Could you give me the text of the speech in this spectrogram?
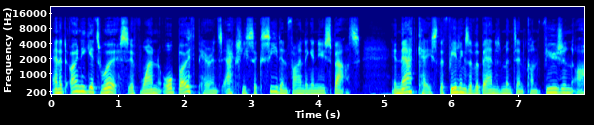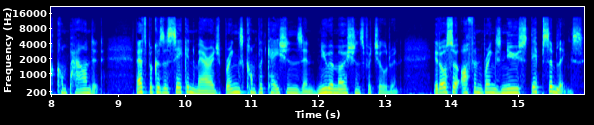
And it only gets worse if one or both parents actually succeed in finding a new spouse. In that case, the feelings of abandonment and confusion are compounded. That's because a second marriage brings complications and new emotions for children. It also often brings new step siblings,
